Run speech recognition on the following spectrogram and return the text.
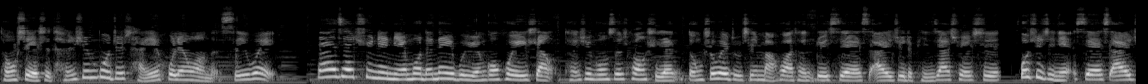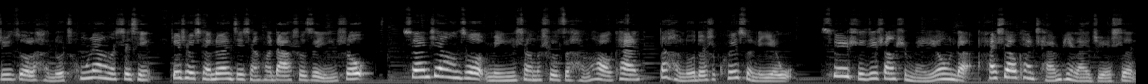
同时也是腾讯布局产业互联网的 C 位。然而，在去年年末的内部员工会议上，腾讯公司创始人、董事会主席马化腾对 CSIG 的评价却是：过去几年，CSIG 做了很多冲量的事情，追求前端集成和大数字营收。虽然这样做名义上的数字很好看，但很多都是亏损的业务，所以实际上是没用的，还是要看产品来决胜。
